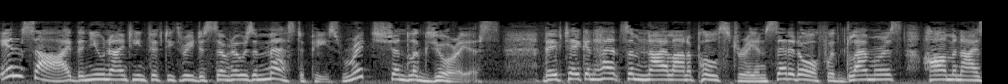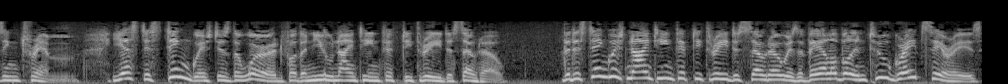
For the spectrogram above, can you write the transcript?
Inside, the new 1953 DeSoto is a masterpiece, rich and luxurious. They've taken handsome nylon upholstery and set it off with glamorous, harmonizing trim. Yes, distinguished is the word for the new 1953 DeSoto. The distinguished 1953 DeSoto is available in two great series,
